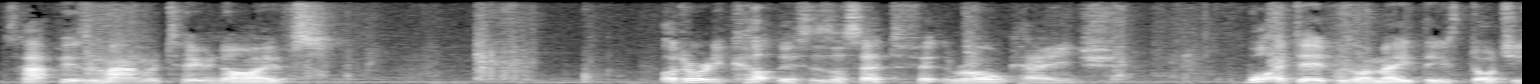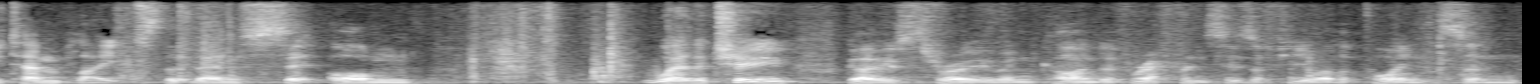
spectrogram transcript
As happy as a man with two knives. I'd already cut this as I said to fit the roll cage. What I did was I made these dodgy templates that then sit on where the tube goes through and kind of references a few other points and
